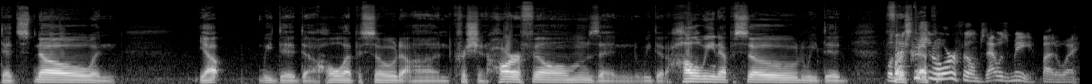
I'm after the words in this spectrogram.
Dead Snow, and yep, we did a whole episode on Christian horror films, and we did a Halloween episode. We did Well, first Christian epi- horror films, that was me, by the way.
